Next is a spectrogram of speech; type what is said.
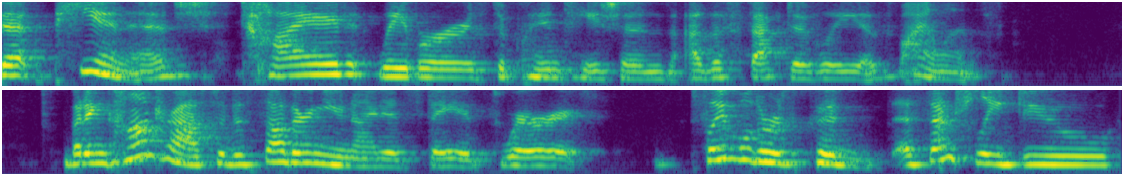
that peonage tied laborers to plantations as effectively as violence. But in contrast to the southern United States, where slaveholders could essentially do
